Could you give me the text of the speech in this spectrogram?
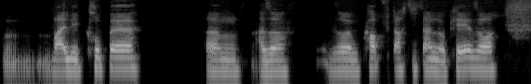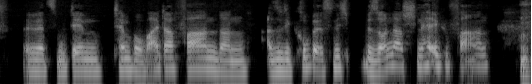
weil die Gruppe, ähm, also so im Kopf dachte ich dann, okay, so, wenn wir jetzt mit dem Tempo weiterfahren, dann, also die Gruppe ist nicht besonders schnell gefahren. Hm.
